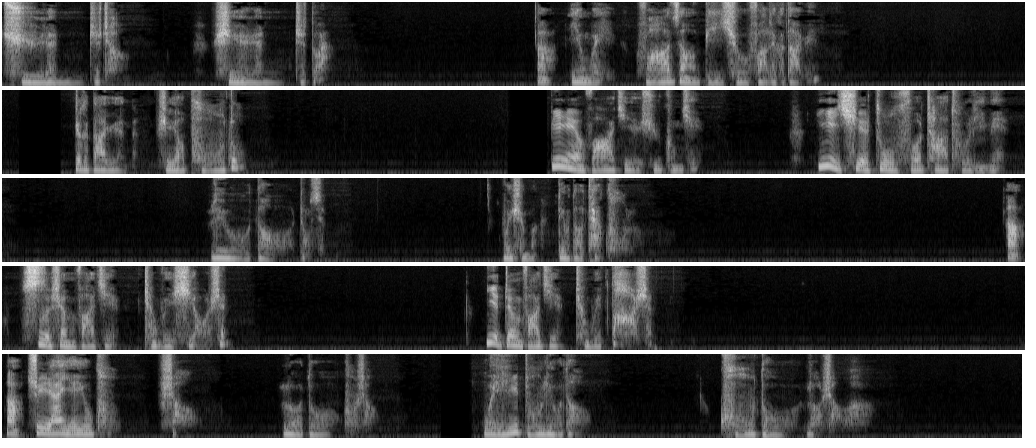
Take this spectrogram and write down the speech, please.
取人之长，舍人之短。啊，因为法藏比丘发了个大愿，这个大愿呢是要普度。变法界、虚空界，一切诸佛刹土里面，六道众生，为什么六道太苦了？啊，四圣法界称为小圣，一真法界称为大圣。啊，虽然也有苦，少，乐多苦少，唯独六道苦多乐少啊！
